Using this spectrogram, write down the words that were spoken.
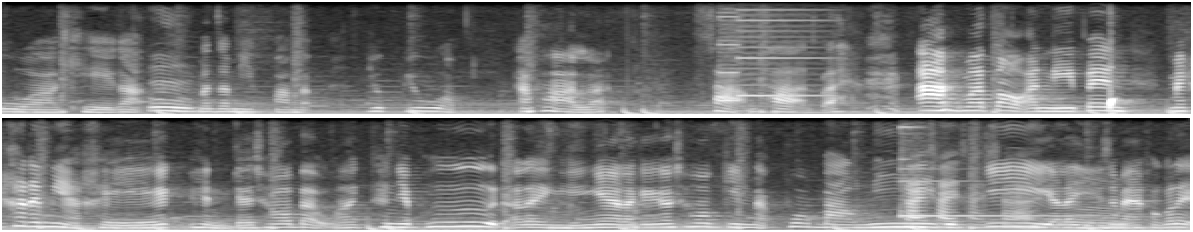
ตัวเค้กอะ อืม มันจะมีความแบบยุบยุบๆอะผ่านละ สามผ่านไป อะ มาต่ออันนี้เป็นแมคคาเดเมียเค้กเห็นแกชอบแบบว่าธัญพืชอะไรอย่างงี้ไงแล้วแกก็ชอบกินแบบพวกบราวนี่ใช่ใช่คุกใช่กี้ใช่ อะไรอย่างงี้อืมใช่ไหมเขาก็เลย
